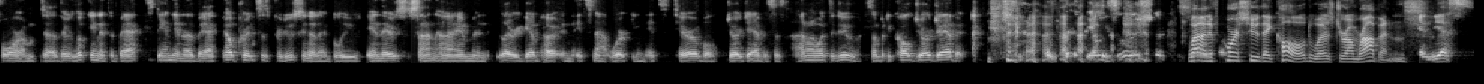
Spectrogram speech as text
for him. Uh, they're looking at the back, standing in the back. Mel Prince is producing it, I believe, and there's Sondheim and Larry Gelbart, and it's not working. It's terrible. George Abbott says, "I don't know what to do. Somebody call George Abbott." the only solution. Well, and of course, who they called was Jerome Robbins. and yes,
